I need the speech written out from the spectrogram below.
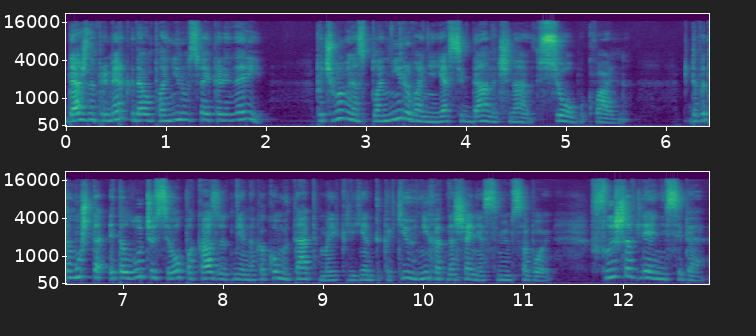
Даже, например, когда мы планируем свои календари. Почему именно с планирования я всегда начинаю все буквально? Да потому что это лучше всего показывает мне, на каком этапе мои клиенты, какие у них отношения с самим собой. Слышат ли они себя?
